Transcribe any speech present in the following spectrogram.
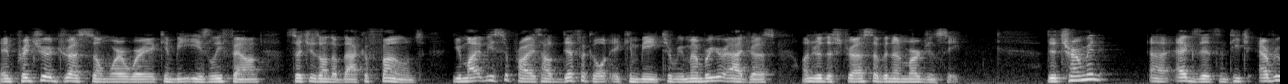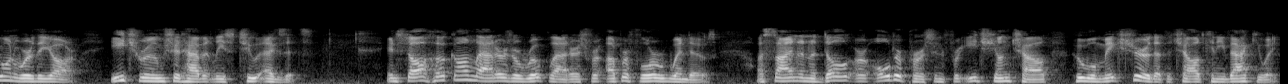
and print your address somewhere where it can be easily found, such as on the back of phones. You might be surprised how difficult it can be to remember your address under the stress of an emergency. Determine uh, exits and teach everyone where they are. Each room should have at least two exits. Install hook on ladders or rope ladders for upper floor windows. Assign an adult or older person for each young child who will make sure that the child can evacuate.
